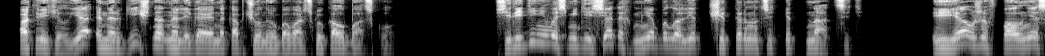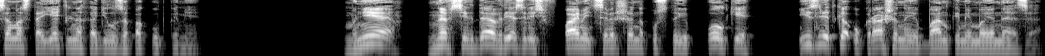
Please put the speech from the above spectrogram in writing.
— ответил я, энергично налегая на копченую баварскую колбаску. В середине 80-х мне было лет 14-15, и я уже вполне самостоятельно ходил за покупками. Мне навсегда врезались в память совершенно пустые полки, изредка украшенные банками майонеза,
